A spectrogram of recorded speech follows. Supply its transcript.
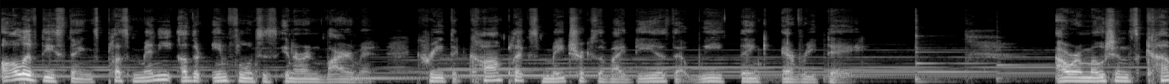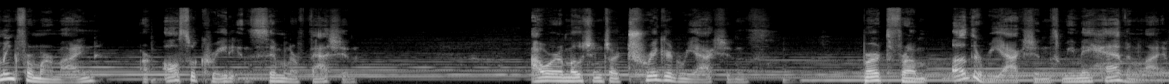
All of these things, plus many other influences in our environment, create the complex matrix of ideas that we think every day. Our emotions coming from our mind are also created in similar fashion. Our emotions are triggered reactions, birthed from other reactions we may have in life,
